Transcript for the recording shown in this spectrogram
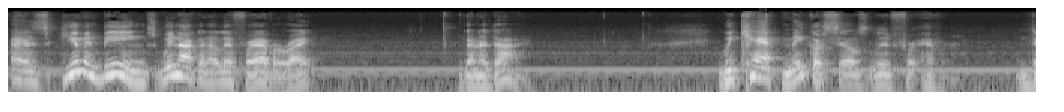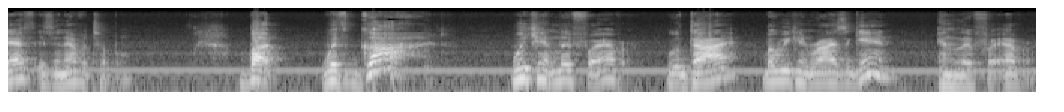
as human beings, we're not going to live forever, right? We're going to die. We can't make ourselves live forever. Death is inevitable. But with God, we can live forever. We'll die, but we can rise again and live forever.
